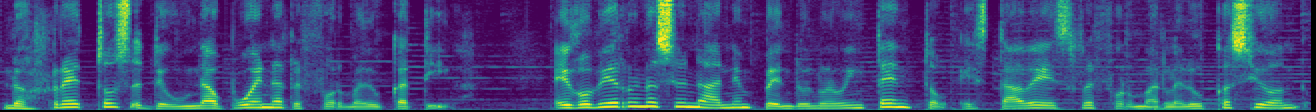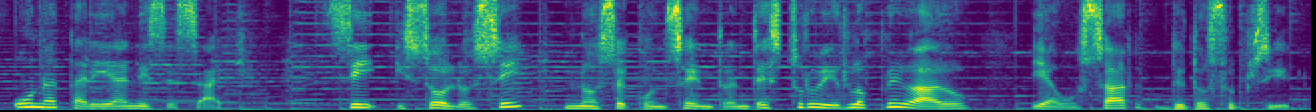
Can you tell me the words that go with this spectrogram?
los retos de una buena reforma educativa. El Gobierno Nacional emprende un nuevo intento, esta vez reformar la educación, una tarea necesaria. Sí y solo sí, no se concentra en destruir lo privado y abusar de los subsidios.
